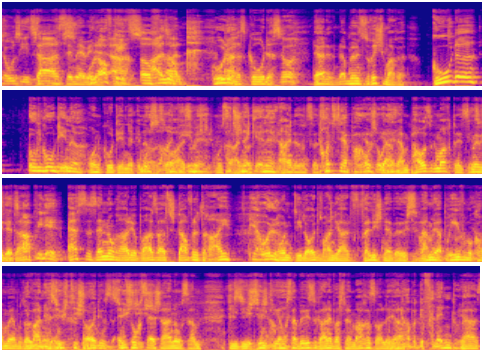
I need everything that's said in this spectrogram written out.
So sieht's Da aus. sind wir wieder. Und auf Ah, geht's. auf also, all- Gute. Alles Gute. So. Ja, da müssen wir richtig machen. Gute Und gut inne. und gut inne, genau. Muss so wie heißt richtig. Muss nicht geändert. Nein, das ist uns Trotz der Pause, ja, oder? Ja, wir haben Pause gemacht, jetzt sind wir wieder da. ab wieder. Erste Sendung Radio Badesalz, Staffel 3. Jawohl. Und die Leute waren ja völlig nervös. Wir haben ja Briefe bekommen, wir haben so waren ja süchtig, Leute, ne? die Süchtig. Entzugserscheinungen haben. Die, die sind, die haben gesagt, wir wissen gar nicht, was wir machen sollen, ja. Ich habe geflennt oder Ja, sind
